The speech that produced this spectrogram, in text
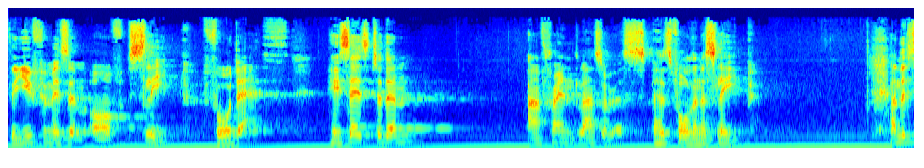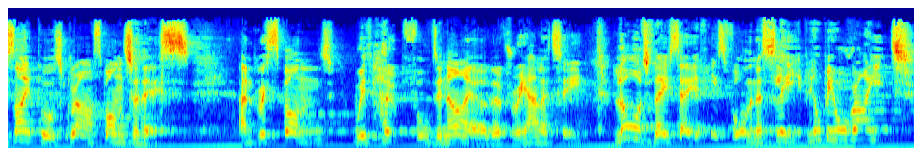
the euphemism of sleep for death. He says to them, our friend Lazarus has fallen asleep. And the disciples grasp onto this and respond with hopeful denial of reality. Lord, they say, if he's fallen asleep, he'll be all right.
